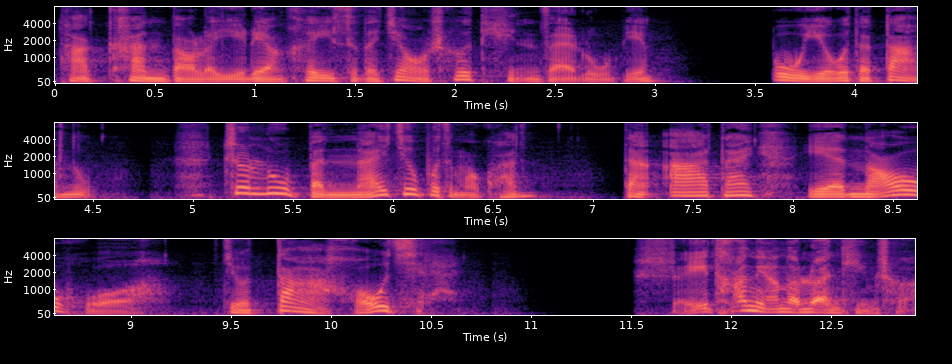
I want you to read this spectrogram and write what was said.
他看到了一辆黑色的轿车停在路边，不由得大怒。这路本来就不怎么宽，但阿呆也恼火，就大吼起来：“谁他娘的乱停车！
